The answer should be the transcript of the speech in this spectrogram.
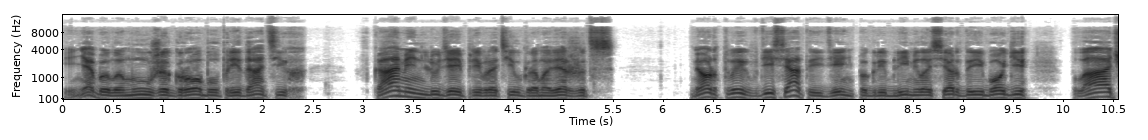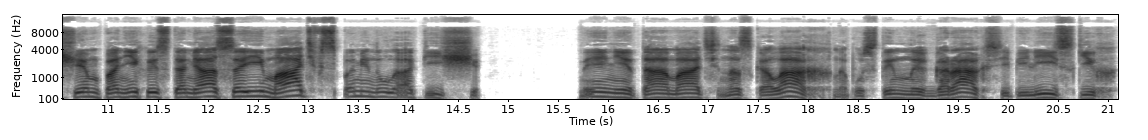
и не было мужа гробу предать их. В камень людей превратил громовержец. Мертвых в десятый день погребли милосердные боги, Плачем по них истомяса, и мать вспомянула о пище. Ныне та мать на скалах, на пустынных горах сипилийских,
